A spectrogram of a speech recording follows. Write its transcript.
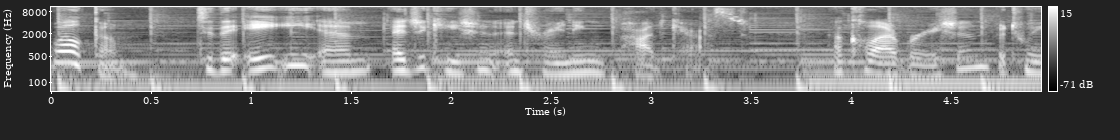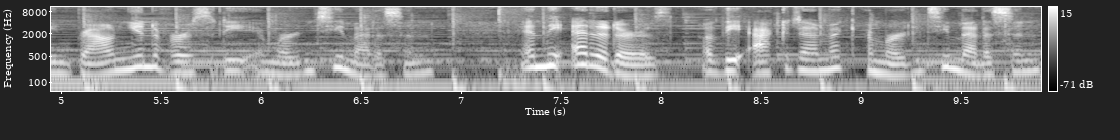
Welcome to the AEM Education and Training Podcast, a collaboration between Brown University Emergency Medicine and the editors of the Academic Emergency Medicine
